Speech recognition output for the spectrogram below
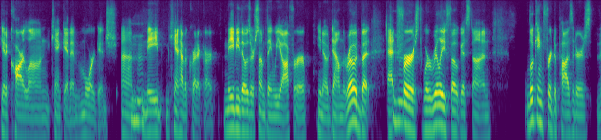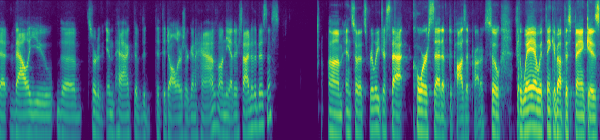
get a car loan you can't get a mortgage um, Mhm. maybe you can't have a credit card maybe those are something we offer you know down the road but at Mhm. first we're really focused on looking for depositors that value the sort of impact of the that the dollars are going to have on the other side of the business um, and so it's really just that core set of deposit products. So the way I would think about this bank is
